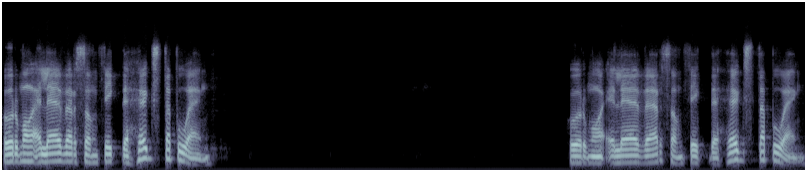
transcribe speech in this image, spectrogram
hur många elever som fick det högsta poäng? Hur många elever som fick det högsta poäng?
